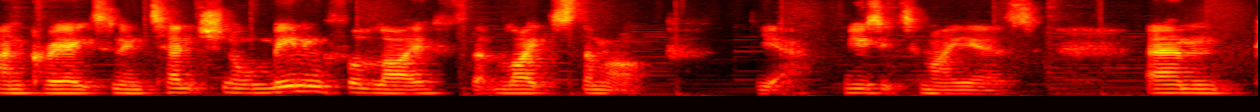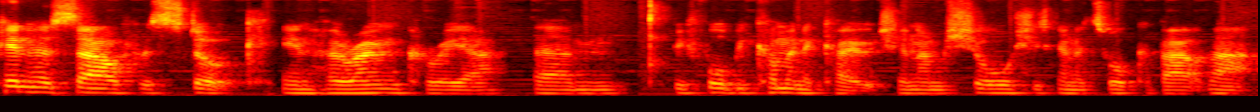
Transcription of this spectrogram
and creates an intentional, meaningful life that lights them up. Yeah, music to my ears. Um, Pin herself was stuck in her own career um, before becoming a coach, and I'm sure she's going to talk about that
